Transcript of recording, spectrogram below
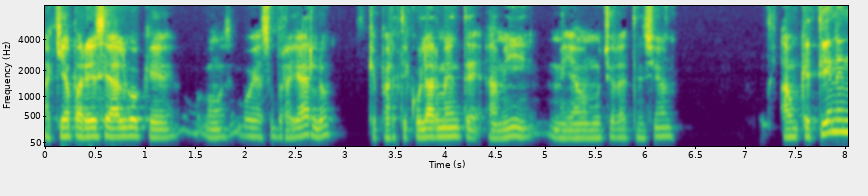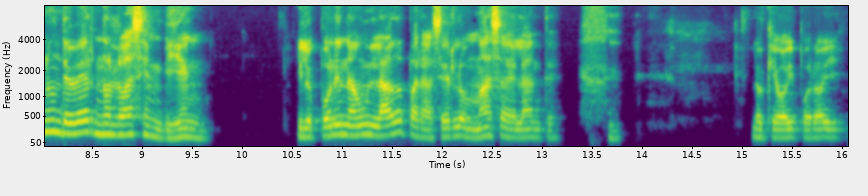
Aquí aparece algo que voy a subrayarlo, que particularmente a mí me llama mucho la atención. Aunque tienen un deber, no lo hacen bien y lo ponen a un lado para hacerlo más adelante. Lo que hoy por hoy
